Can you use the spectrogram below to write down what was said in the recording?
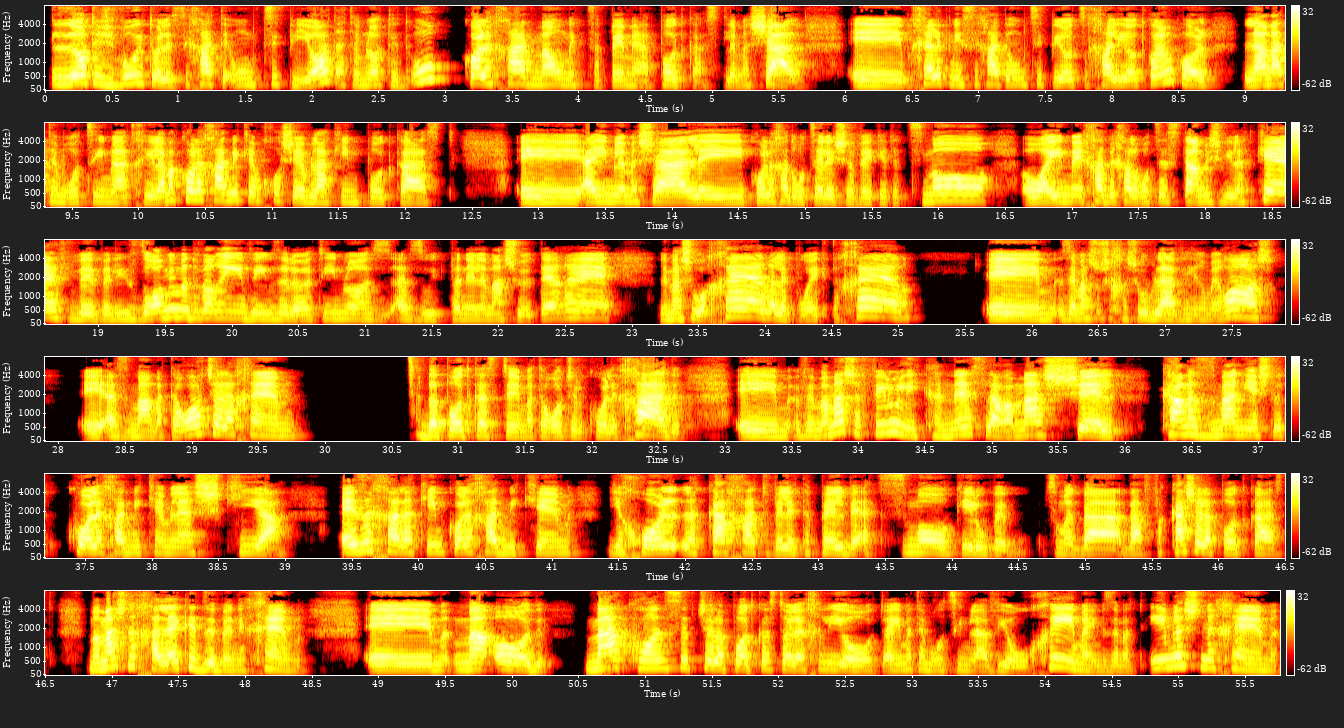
לא תשבו איתו לשיחת תאום ציפיות, אתם לא תדעו כל אחד מה הוא מצפה מהפודקאסט. למשל, אמ, חלק משיחת תאום ציפיות צריכה להיות קודם כל, למה אתם רוצים להתחיל? למה כל אחד מכם חושב להקים פודקאסט? אמ, האם למשל אה, כל אחד רוצה לשווק את עצמו, או האם אחד בכלל רוצה סתם בשביל הכיף ולזרום עם הדברים, ואם זה לא יתאים לו אז, אז הוא יתפנה למשהו יותר אה, למשהו אחר, לפרויקט אחר, אמ, זה משהו שחשוב להבהיר מראש, אה, אז מה המטרות שלכם, בפודקאסט אה, מטרות של כל אחד, אמ, וממש אפילו להיכנס לרמה של כמה זמן יש לכל אחד מכם להשקיע, איזה חלקים כל אחד מכם יכול לקחת ולטפל בעצמו, כאילו, זאת אומרת, בהפקה של הפודקאסט, ממש לחלק את זה ביניכם. אמ, מה עוד? מה הקונספט של הפודקאסט הולך להיות, האם אתם רוצים להביא אורחים, האם זה מתאים לשניכם,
